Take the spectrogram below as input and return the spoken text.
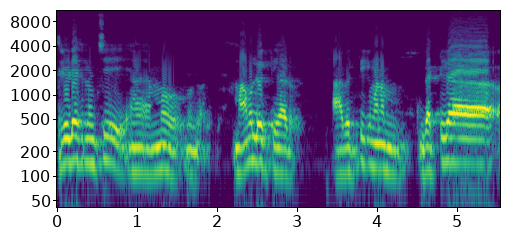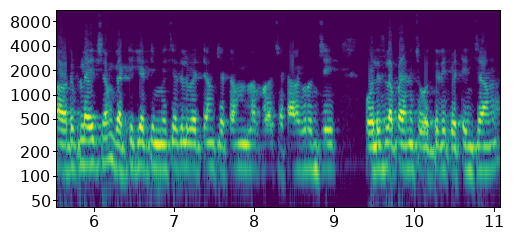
త్రీ డేస్ నుంచి అమ్మో మామూలు వ్యక్తి కాడు. ఆ వ్యక్తికి మనం గట్టిగా రిప్లై ఇచ్చాం. గట్టి గట్టి మెసేజ్లు పెట్టాం. చట్టంలో చట్టాల గురించి పోలీసుల పైన నుంచి ఒత్తిడి పెట్టించాము.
